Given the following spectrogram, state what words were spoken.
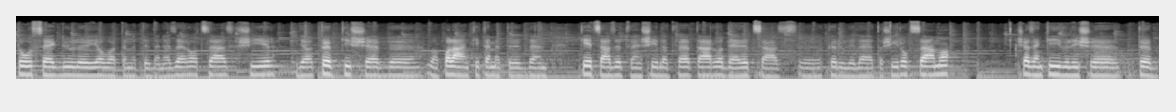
Tószeg Dűlői Javar temetőben 1600 sír, ugye a több kisebb, a Palánki temetőben 250 sír lett feltárva, de 500 körüli lehet a sírok száma, és ezen kívül is több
